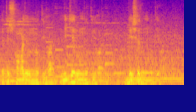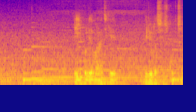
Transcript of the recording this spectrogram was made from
যাতে সমাজের উন্নতি হয়, নিজের উন্নতি হয়, দেশের উন্নতি হয়। এই বলে আমার আজকে ভিডিওটা শেষ করছি।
